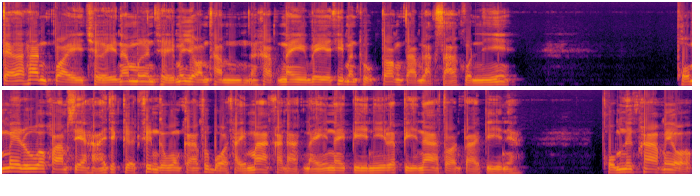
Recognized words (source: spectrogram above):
แต่ถ้าท่านปล่อยเฉยนะเมินเฉยไม่ยอมทำนะครับ ในเวที่มันถูกต้องตามหลักสากลนี้ ผมไม่รู้ว่าความเสียหายจะเกิดขึ้นกับวงการฟุตบอลไทยมากขนาดไหน ในปีนี้และปีหน้าตอนปลายปีเนี่ย ผมนึกภาพไม่ออก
